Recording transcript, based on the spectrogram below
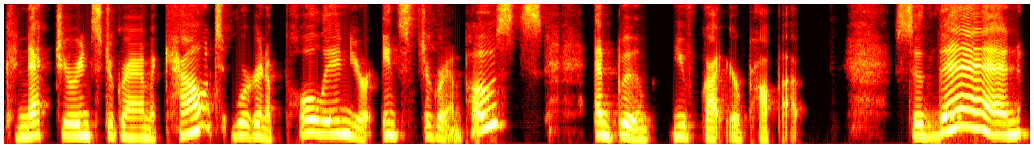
connect your Instagram account. We're going to pull in your Instagram posts, and boom, you've got your pop up. So then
